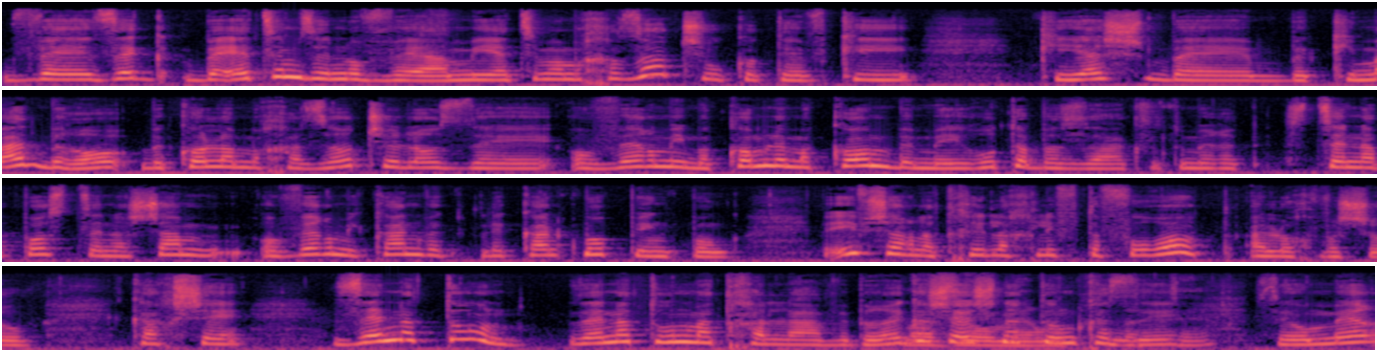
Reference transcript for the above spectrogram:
ובעצם זה נובע מעצם המחזות שהוא כותב, כי כי יש ב, ב, כמעט ברוב, בכל המחזות שלו, זה עובר ממקום למקום במהירות הבזק. זאת אומרת, סצנה פה, סצנה שם, עובר מכאן לכאן כמו פינג פונג. ואי אפשר להתחיל להחליף תפאורות הלוך ושוב. כך שזה נתון, זה נתון מההתחלה, וברגע שיש נתון כזה, זה אומר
